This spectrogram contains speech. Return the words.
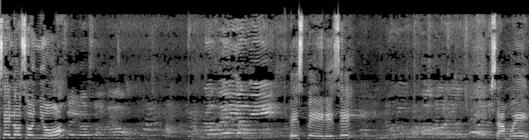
¿Se lo soñó? Se lo soñó. Espérese. Samuel.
